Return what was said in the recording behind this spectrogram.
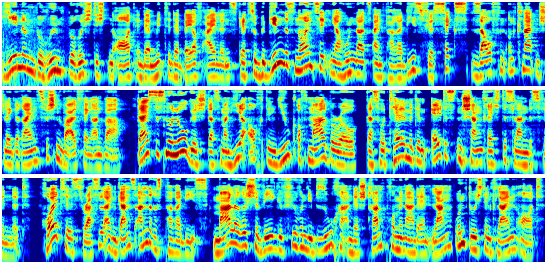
jenem berühmt-berüchtigten Ort in der Mitte der Bay of Islands, der zu Beginn des 19. Jahrhunderts ein Paradies für Sex, Saufen und Kneipenschlägereien zwischen Walfängern war. Da ist es nur logisch, dass man hier auch den Duke of Marlborough, das Hotel mit dem ältesten Schankrecht des Landes, findet. Heute ist Russell ein ganz anderes Paradies. Malerische Wege führen die Besucher an der Strandpromenade entlang und durch den kleinen Ort.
